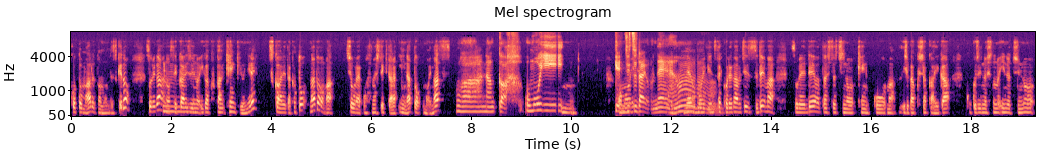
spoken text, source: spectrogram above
こともあると思うんですけど、それが、あの、うん。世界中の医学研究にね、使われたことなどを、まあ、将来お話できたらいいなと思います。わあ、なんか、重いうん。現実だよね。ね、うん重い現実で、これが事実で、まあ、それで私たちの健康、まあ、医学社会が黒人の人の命の、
